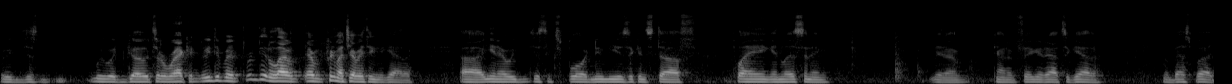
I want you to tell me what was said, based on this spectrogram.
we just we would go to the record. We did we did a lot of, pretty much everything together. Uh, you know, we just explored new music and stuff, playing and listening. You know, kind of figured it out together. My best bud.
